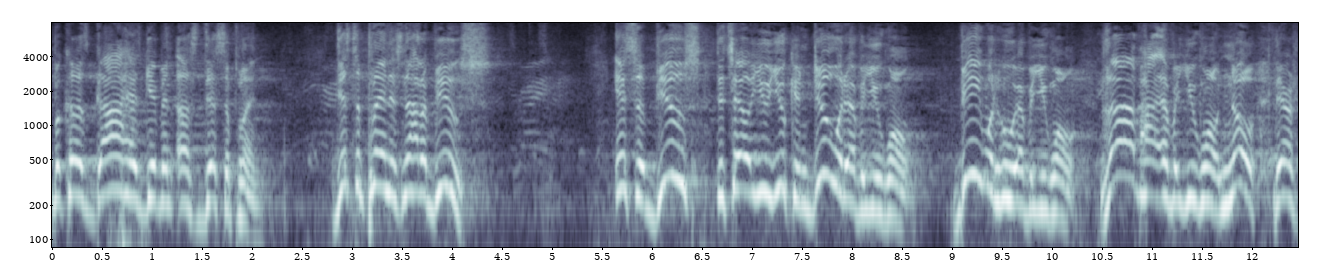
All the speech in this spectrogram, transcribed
because God has given us discipline. Discipline is not abuse. It's abuse to tell you you can do whatever you want. Be with whoever you want. Love however you want. No, there's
